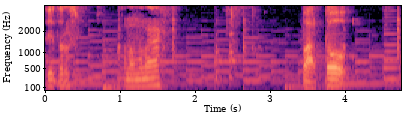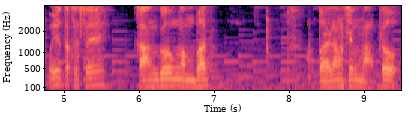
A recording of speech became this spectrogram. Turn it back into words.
Jadi terus ana meneh batuk kuwi tegese kanggo ngembat barang sing matuk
